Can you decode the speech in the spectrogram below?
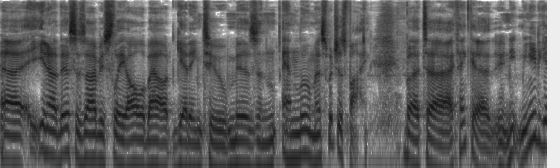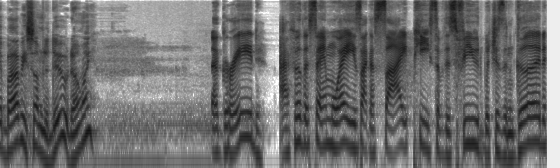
uh, you know, this is obviously all about getting to Miz and, and Lumis, which is fine. But uh, I think uh, we, need, we need to get Bobby something to do, don't we? Agreed. I feel the same way. He's like a side piece of this feud, which isn't good.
